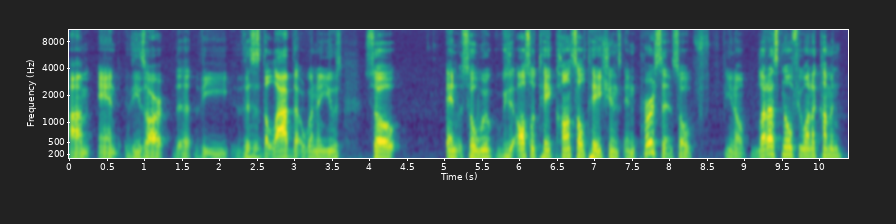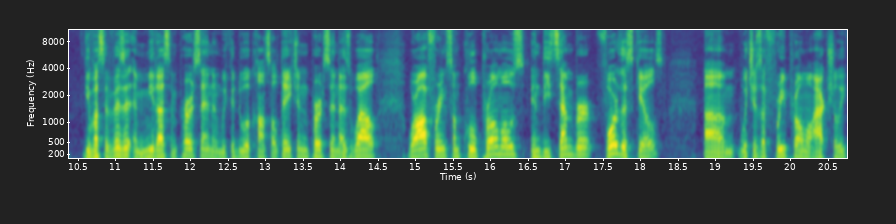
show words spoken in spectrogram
Um, and these are the the this is the lab that we're going to use. So and so we'll also take consultations in person. So you know, let us know if you want to come and give us a visit and meet us in person and we could do a consultation in person as well. We're offering some cool promos in December for the skills, um, which is a free promo actually,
